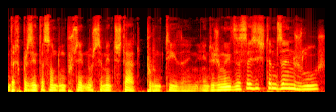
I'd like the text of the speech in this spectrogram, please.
da representação de 1% no Orçamento de Estado prometida em, em 2016 e estamos a anos-luz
